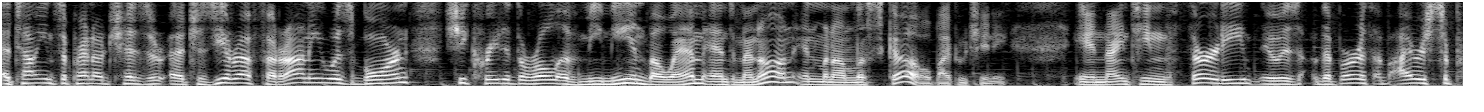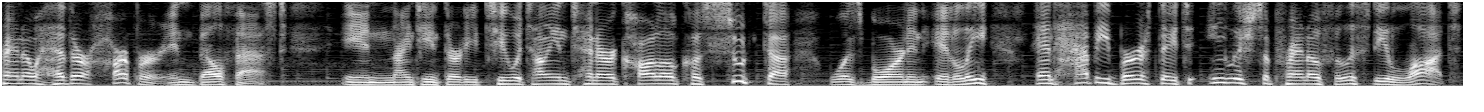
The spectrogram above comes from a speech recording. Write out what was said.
Italian soprano uh, Cesira Ferrani was born. She created the role of Mimi in Bohème and Manon in Manon Lescaut by Puccini. In 1930, it was the birth of Irish soprano Heather Harper in Belfast. In 1932, Italian tenor Carlo Cossutta was born in Italy. And happy birthday to English soprano Felicity Lott,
